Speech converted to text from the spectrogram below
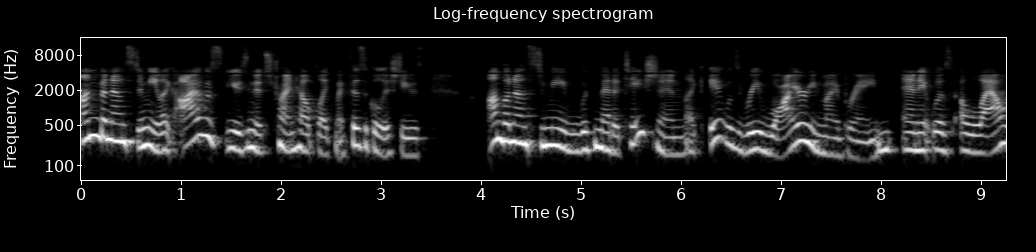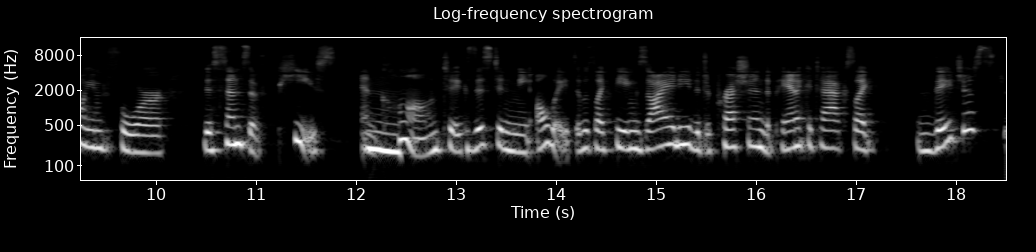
unbeknownst to me, like I was using it to try and help like my physical issues. Unbeknownst to me, with meditation, like it was rewiring my brain and it was allowing for this sense of peace and mm. calm to exist in me always. It was like the anxiety, the depression, the panic attacks, like they just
